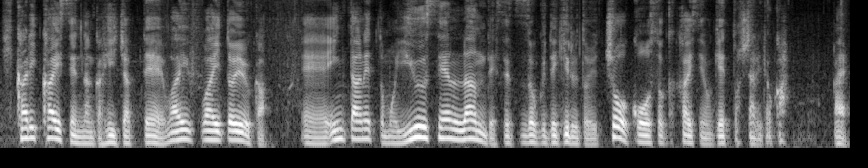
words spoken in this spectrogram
光回線なんか引いちゃって、Wi-Fi というか、えー、インターネットも有線 LAN で接続できるという超高速回線をゲットしたりとか、はい。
